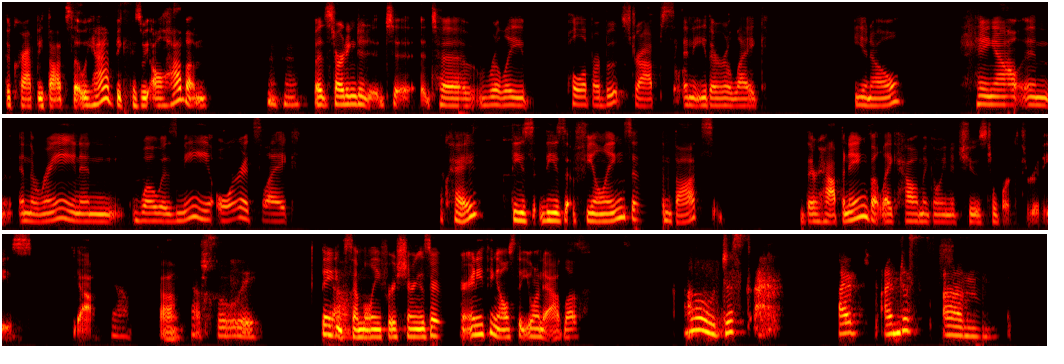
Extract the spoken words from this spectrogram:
the crappy thoughts that we have because we all have them. Mm-hmm. But starting to to to really pull up our bootstraps and either like, you know, hang out in in the rain and woe is me, or it's like, okay, these these feelings and thoughts, they're happening, but like, how am I going to choose to work through these? Yeah, yeah, uh, absolutely. Thanks, yeah. Emily, for sharing. Is there anything else that you want to add, love? Oh, just I I'm just um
